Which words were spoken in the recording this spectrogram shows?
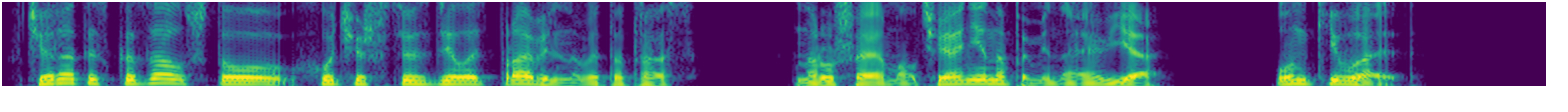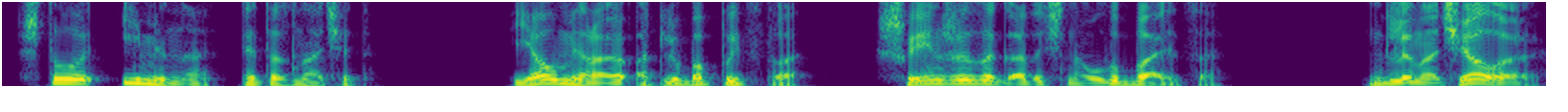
«Вчера ты сказал, что хочешь все сделать правильно в этот раз». Нарушая молчание, напоминаю я. Он кивает. «Что именно это значит?» Я умираю от любопытства. Шейн же загадочно улыбается. «Для начала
